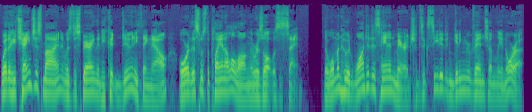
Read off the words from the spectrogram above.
Whether he changed his mind and was despairing that he couldn't do anything now, or this was the plan all along, the result was the same. The woman who had wanted his hand in marriage had succeeded in getting revenge on Leonora,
